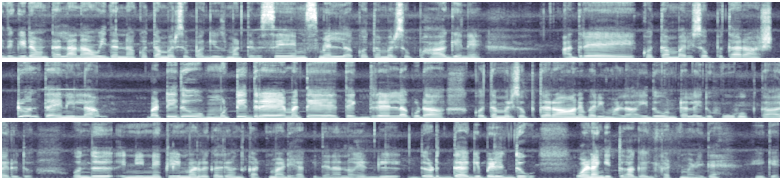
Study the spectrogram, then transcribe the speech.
ಇದು ಗಿಡ ಉಂಟಲ್ಲ, ನಾವು ಇದನ್ನು ಕೊತ್ತಂಬರಿ ಸೊಪ್ಪಾಗಿ ಯೂಸ್ ಮಾಡ್ತೇವೆ. ಸೇಮ್ ಸ್ಮೆಲ್ ಕೊತ್ತಂಬರಿ ಸೊಪ್ಪು ಹಾಗೇ ಆದರೆ ಕೊತ್ತಂಬರಿ ಸೊಪ್ಪು ಥರ ಅಷ್ಟು ಅಂತ ಏನಿಲ್ಲ. ಬಟ್ ಇದು ಮುಟ್ಟಿದ್ರೆ ಮತ್ತು ತೆಗೆದ್ರೆ ಎಲ್ಲ ಕೂಡ ಕೊತ್ತಂಬರಿ ಸೊಪ್ಪು ಥರಾನೇ ಪರಿಮಳ ಇದು ಉಂಟಲ್ಲ, ಇದು ಹೂ ಹೋಗ್ತಾ ಇರೋದು. ಒಂದು ನಿನ್ನೆ ಕ್ಲೀನ್ ಮಾಡಬೇಕಾದ್ರೆ ಒಂದು ಕಟ್ ಮಾಡಿ ಹಾಕಿದ್ದೆ ನಾನು. ದೊಡ್ಡದಾಗಿ ಬೆಳೆದು ಒಣಗಿತ್ತು, ಹಾಗಾಗಿ ಕಟ್ ಮಾಡಿದೆ. ಹೀಗೆ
